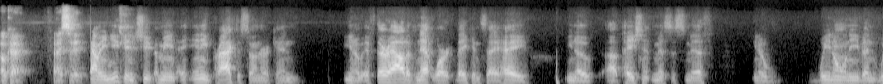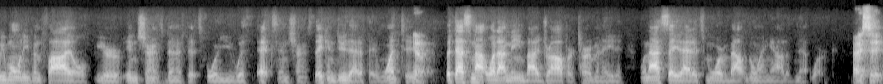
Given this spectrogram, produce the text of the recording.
okay, I see. I mean, you can shoot, I mean, any practice owner can, you know, if they're out of network, they can say, hey, you know, uh, patient Mrs. Smith, you know, we don't even, we won't even file your insurance benefits for you with X insurance. They can do that if they want to. Yeah. But that's not what I mean by drop or terminated. When I say that, it's more about going out of network. I see.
